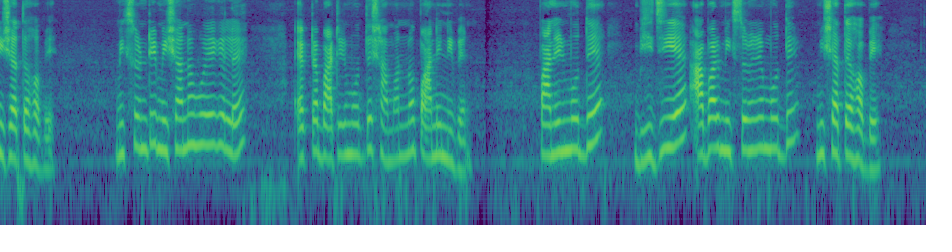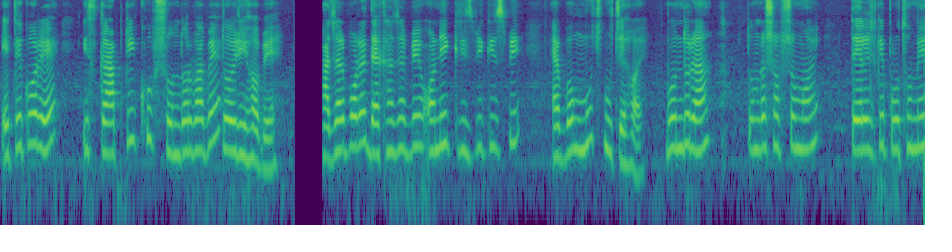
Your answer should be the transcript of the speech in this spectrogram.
মিশাতে হবে। মিশ্রণটি মিশানো হয়ে গেলে একটা বাটির মধ্যে সামান্য পানি নেবেন। পানির মধ্যে ভিজিয়ে আবার মিক্সচারের মধ্যে মিশাতে হবে। এতে করে স্ক্রাবটি খুব সুন্দরভাবে তৈরি হবে। ভাজার পরে দেখা যাবে অনেক ক্রিসপি ক্রিসপি এবং মুচমুচে হয়। বন্ধুরা, তোমরা সবসময় তেলকে প্রথমে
